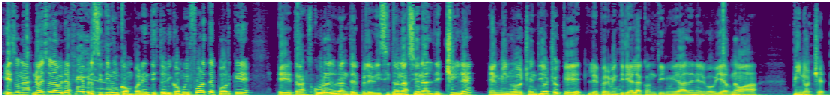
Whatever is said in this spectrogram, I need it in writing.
Es una, no es una biografía, pero sí tiene un componente histórico muy fuerte porque eh, transcurre durante el plebiscito nacional de Chile en 1988 que le permitiría la continuidad en el gobierno a Pinochet.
